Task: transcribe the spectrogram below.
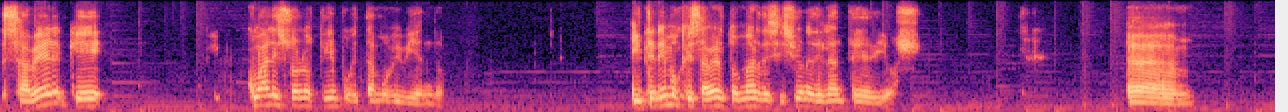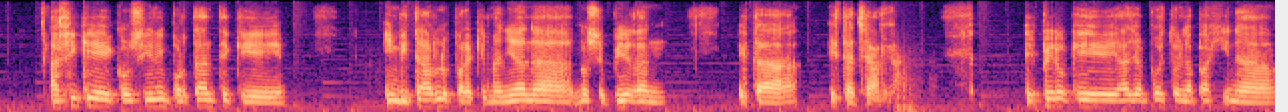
saber que cuáles son los tiempos que estamos viviendo. Y tenemos que saber tomar decisiones delante de Dios. Así que considero importante que invitarlos para que mañana no se pierdan esta, esta charla. Espero que hayan puesto en la página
